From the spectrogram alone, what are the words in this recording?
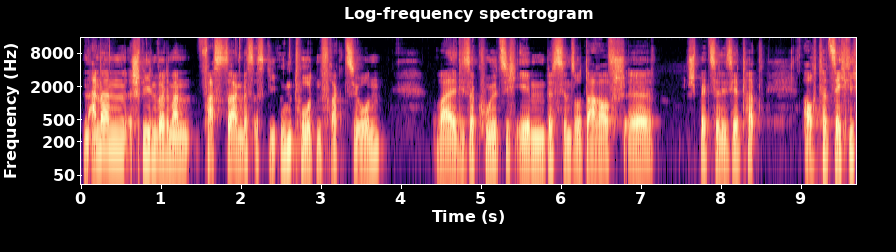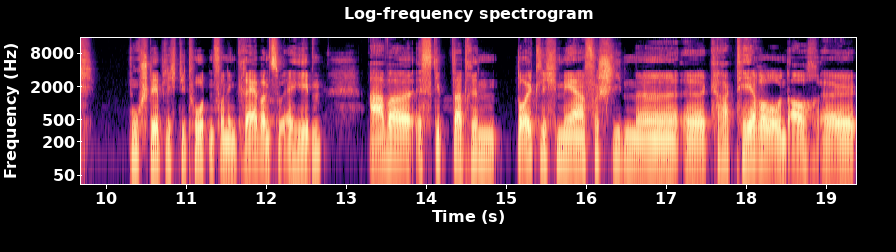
In anderen Spielen würde man fast sagen, das ist die Untoten-Fraktion, weil dieser Kult sich eben ein bisschen so darauf äh, spezialisiert hat, auch tatsächlich buchstäblich die Toten von den Gräbern zu erheben. Aber es gibt da drin deutlich mehr verschiedene äh, Charaktere und auch äh,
